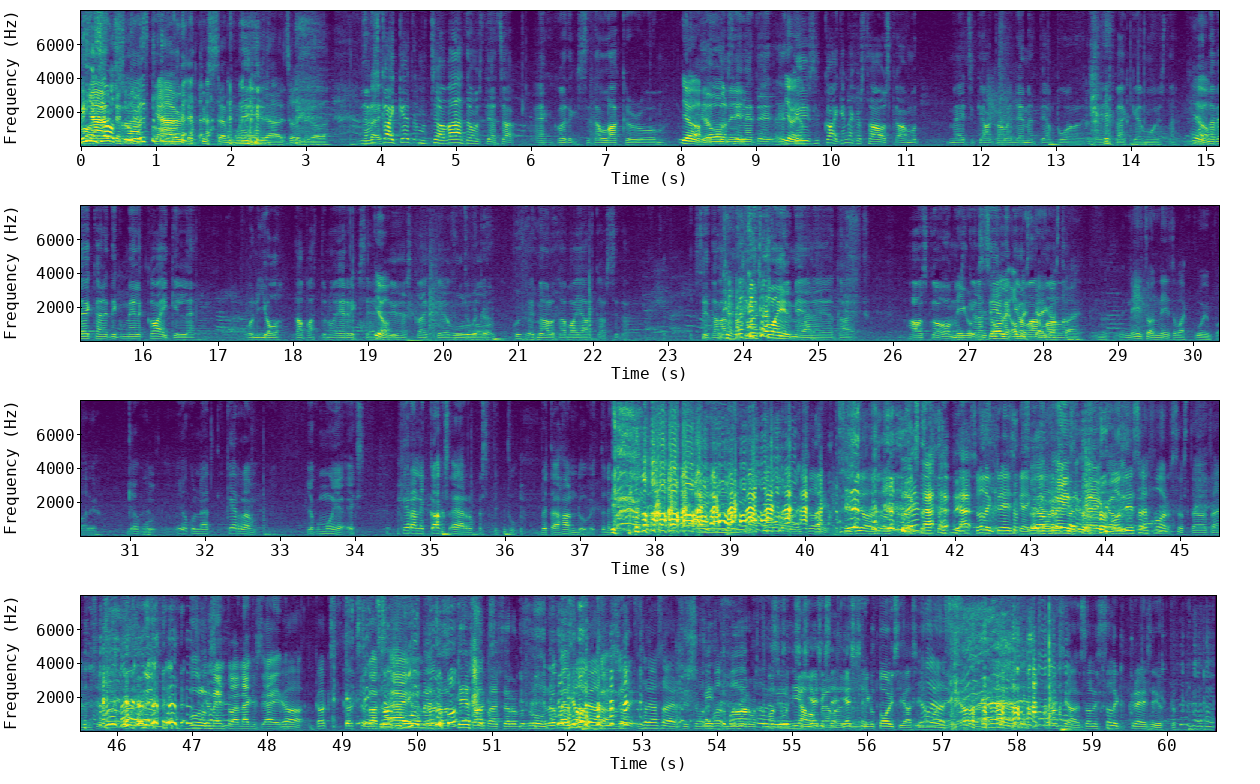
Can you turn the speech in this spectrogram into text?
Mihin se osuu? Käytetty semmoinen vielä, se oli kyllä. No siis kaikkea, mutta se on vähän tommoista, että sä ehkä kuitenkin sitä locker room. Joo. Joo, niin. Silleen, et, et, et Joo, joo. kaiken näköistä hauskaa, mutta meitsikin alkaa olla dementian puolella, että ei kaikkea muista. Mutta mä veikkaan, että niinku meille kaikille on jo tapahtunut erikseen Joo. ja yhdessä kaikkea hullua. Että me halutaan vaan jatkaa sitä. Sitä läppää. Tuleeko pojille mieleen jotain hauskaa omista? Niinku, Kyllä siis teilläkin on omista varmaan keikasta. Niitä on, niitä on vaikka kuinka paljon. Joku, joku näet kerran, joku muija, eiks kerran ne kaksi ää rupes vittu vetää handua vittu. Ne oli, siis joo, se oli, Eiks nää, se oli crazy keikka. Se on crazy keikka. Oltiin jossain Forsosta jotain, niin Bull Mentola näkys äijä. joo, kaksi, kaksi Kaksi äijä. testapäässä rupes runtaan. Rupes Joo, joo, rokkaa siis se oli, se oli ihan sairaan. Siis Vittu mä- arvostan, mä oon sulla hieman se, jeesikö se niinku toisia Joo, asiaa? joo, siis- niin? joo, joo, joo, siis toisiaan. Se oli, se oli crazy juttu.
